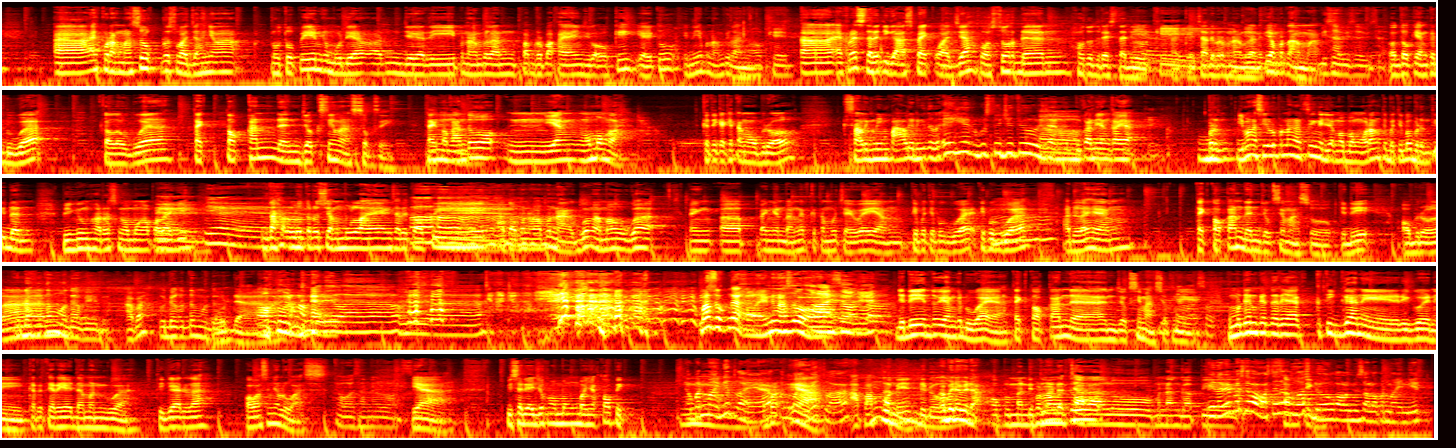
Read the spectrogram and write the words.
eh eh, kurang masuk terus wajahnya nutupin kemudian jadi penampilan pa- berpakaiannya juga oke ya itu intinya penampilan. Oke. Eh, average dari tiga aspek wajah postur dan how to dress tadi. Oke. cara berpenampilan. Itu yang pertama. Bisa bisa bisa. untuk yang kedua kalau gue tektokan dan jokesnya masuk sih. Tektokan tuh mm, yang ngomong lah. Ketika kita ngobrol saling nimpalin gitu. Eh iya gue setuju tuh. Dan Oh, bukan yang kayak ber- gimana sih lu pernah gak sih ngajak ngomong orang tiba-tiba berhenti dan bingung harus ngomong apa Iya, lagi Iya. entah lu terus yang mulai yang cari topik ataupun apa pun nah gue nggak mau gue peng, eh, pengen banget ketemu cewek yang tipe-tipe gue tipe gue adalah yang tektokan dan jokesnya masuk jadi obrolan Udah ketemu tapi itu. apa Udah ketemu tuh. Udah. Oh, udah. Alhamdulillah, alhamdulillah. masuk nggak kalau ini masuk Masuk ya. jadi itu yang kedua ya tektokan dan jokesnya masuk Jokesnya nih masuk. kemudian kriteria ketiga nih dari gue nih kriteria idaman gue tiga adalah wawasannya luas Wawasannya luas. ya bisa diajak ngomong banyak topik Open minded lah ya, Apa- open ya, minded lah. apa pun Enggak beda dong. Oh, Open minded, Open minded itu tuh- cara lo menanggapi. Iya, tapi pasti wawasannya luas something. dong kalau misalnya open minded.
